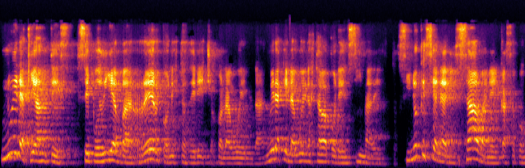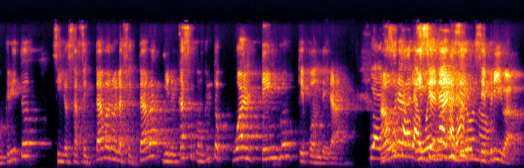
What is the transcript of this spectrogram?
no era que antes se podía barrer con estos derechos con la huelga, no era que la huelga estaba por encima de esto, sino que se analizaba en el caso concreto si los afectaba o no le afectaba y en el caso concreto cuál tengo que ponderar. Ahora la ese análisis se priva.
